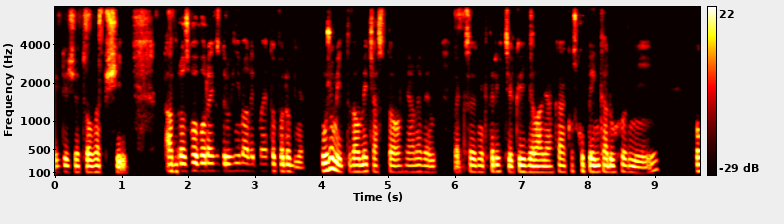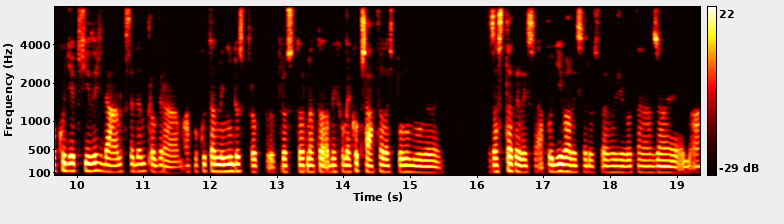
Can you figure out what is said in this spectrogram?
i když je to lepší. A v rozhovorech s druhýma lidmi je to podobně. Můžu mít velmi často, já nevím, jak se v některých církvích dělá nějaká jako skupinka duchovní, pokud je příliš dán předem program a pokud tam není dost pro, prostor na to, abychom jako přátelé spolu mluvili, zastavili se a podívali se do svého života navzájem a,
